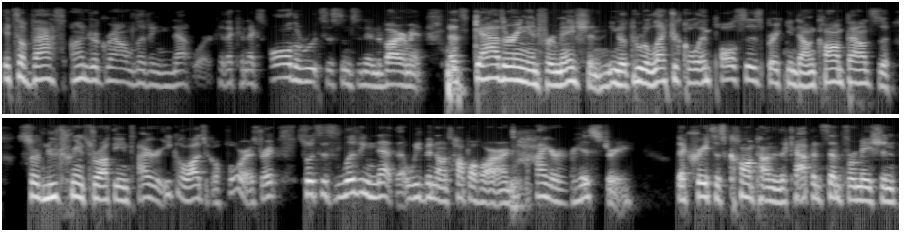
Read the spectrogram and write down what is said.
it's a vast underground living network that connects all the root systems in the environment that's gathering information, you know, through electrical impulses, breaking down compounds to serve nutrients throughout the entire ecological forest, right? So it's this living net that we've been on top of our entire history that creates this compound in the cap and stem formation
